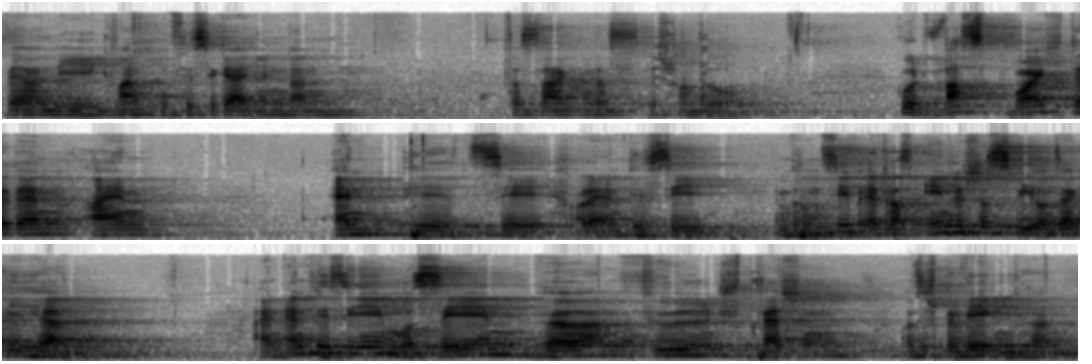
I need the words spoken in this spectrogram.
während die Quantenphysiker ihnen dann das sagten, das ist schon so. Gut, was bräuchte denn ein NPC oder NPC? Im Prinzip etwas ähnliches wie unser Gehirn. Ein NPC muss sehen, hören, fühlen, sprechen und sich bewegen können.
